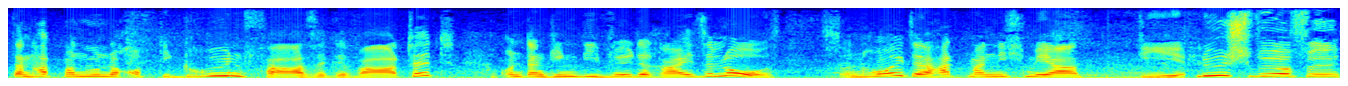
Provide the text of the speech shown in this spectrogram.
Dann hat man nur noch auf die Grünphase gewartet und dann ging die wilde Reise los. Und heute hat man nicht mehr die Plüschwürfel,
